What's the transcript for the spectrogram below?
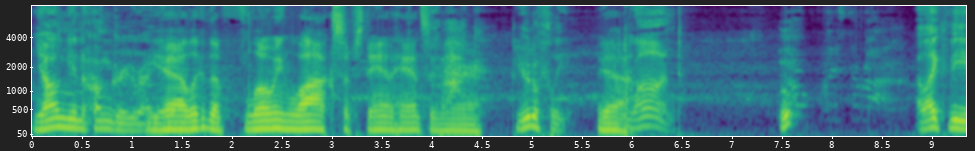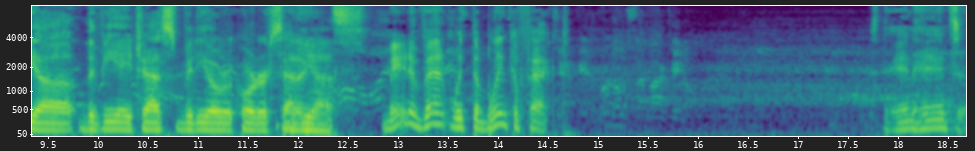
young and hungry right Yeah, now. look at the flowing locks of Stan Hansen here. Beautifully. Yeah. Blonde. Oop. I like the uh the VHS video recorder setting. Yes. Main event with the blink effect. Stan Hansen.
